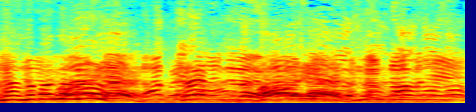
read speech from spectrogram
doctor Kalaignar doctor Kalaignar doctor Kalaignar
